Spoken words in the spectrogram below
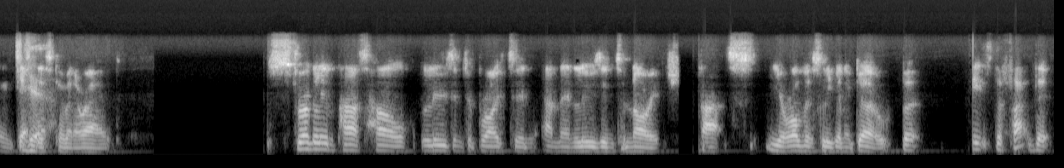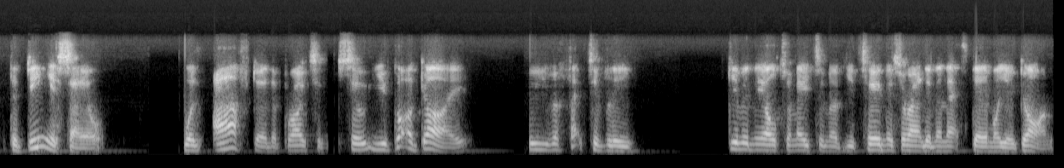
and get Yeah. this coming around. Struggling past Hull, losing to Brighton, and then losing to Norwich. That's you're obviously going to go, but it's the fact that the Digne sale was after the Brighton. So you've got a guy who you've effectively given the ultimatum of you turn this around in the next game or you're gone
